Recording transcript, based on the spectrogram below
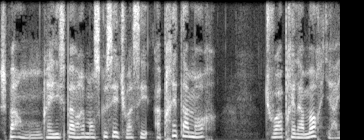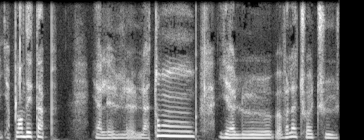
Je sais pas, on réalise pas vraiment ce que c'est, tu vois. C'est après ta mort tu vois, après la mort, il y a, y a, plein d'étapes. Il y a la tombe, il y a le. Bah voilà, tu vois, tu.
